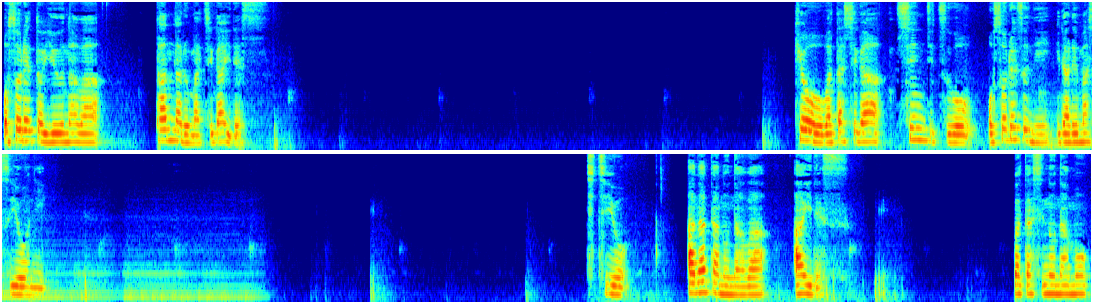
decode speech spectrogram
恐れという名は単なる間違いです。今日私が真実を恐れずにいられますように。父よ、あなたの名は愛です。私の名も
